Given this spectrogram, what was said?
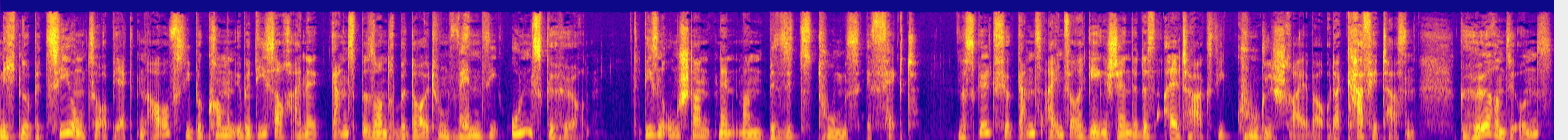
nicht nur Beziehungen zu Objekten auf, sie bekommen überdies auch eine ganz besondere Bedeutung, wenn sie uns gehören. Diesen Umstand nennt man Besitztumseffekt. Das gilt für ganz einfache Gegenstände des Alltags wie Kugelschreiber oder Kaffeetassen. Gehören sie uns,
